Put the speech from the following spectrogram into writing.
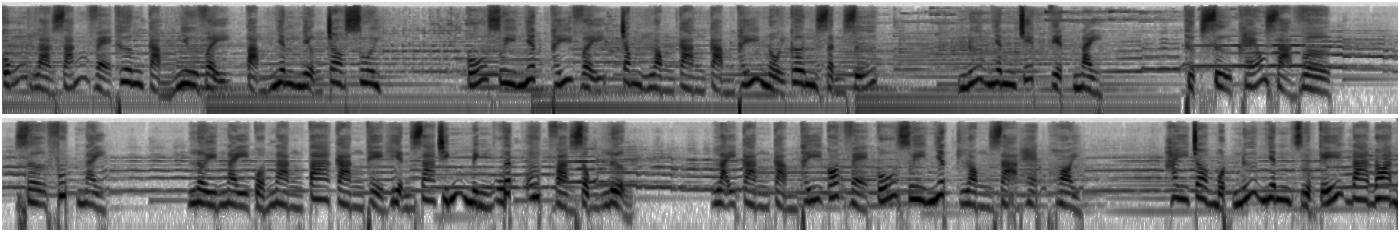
cũng là dáng vẻ thương cảm như vậy, tạm nhân nhượng cho xuôi. Cố duy nhất thấy vậy, trong lòng càng cảm thấy nổi cơn giận dữ. Nữ nhân chết tiệt này, Thực sự khéo giả vờ. Giờ phút này, Lời này của nàng ta càng thể hiện ra chính mình rất ức và rộng lượng lại càng cảm thấy có vẻ cố duy nhất lòng dạ hẹp hòi. Hay cho một nữ nhân dự kế đa đoan.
